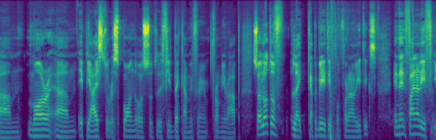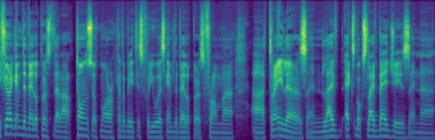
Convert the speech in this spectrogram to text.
um, more um, APIs to respond also to the feedback coming from, from your app. So a lot of like capability for, for analytics. And then finally, if, if you're a game developer, there are tons of more capabilities for you as game developers from uh, uh, trailers and live Xbox live badges and uh,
